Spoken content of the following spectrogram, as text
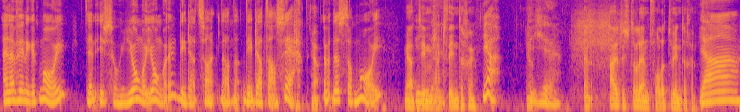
En dan vind ik het mooi. Dan is zo'n jonge jongen die dat, dat, die dat dan zegt. Ja. Dat is toch mooi? Ja, Die, Tim is eh, een twintiger. Ja. Ja. Die, eh, Een uiterst talentvolle twintiger. ja,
